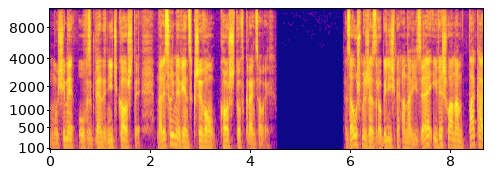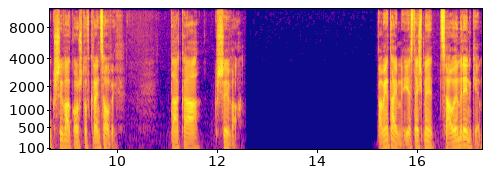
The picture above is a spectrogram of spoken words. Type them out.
Musimy uwzględnić koszty. Narysujmy więc krzywą kosztów krańcowych. Załóżmy, że zrobiliśmy analizę i wyszła nam taka krzywa kosztów krańcowych. Taka krzywa. Pamiętajmy, jesteśmy całym rynkiem.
